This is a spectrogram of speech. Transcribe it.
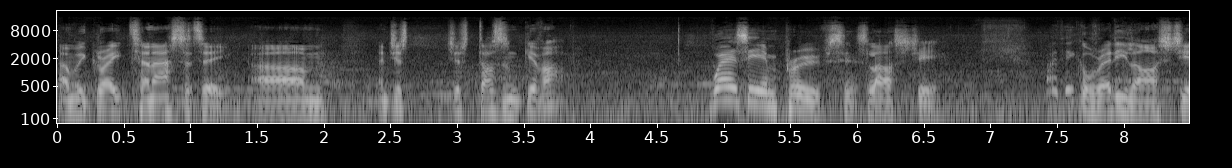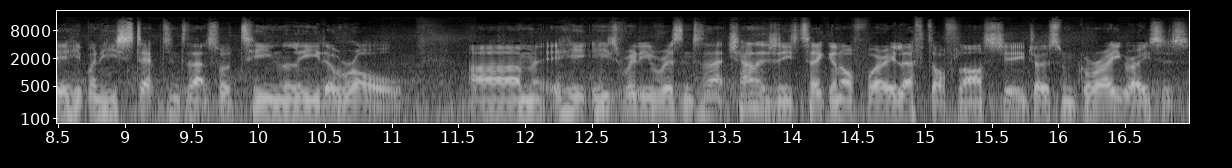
and with great tenacity, um, and just just doesn't give up. Where's he improved since last year? I think already last year, he, when he stepped into that sort of team leader role, um, he, he's really risen to that challenge and he's taken off where he left off last year. He drove some great races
